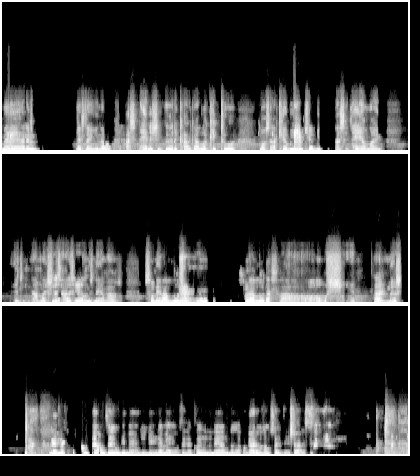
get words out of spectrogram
man, mm-hmm. next, next thing you know, I said, damn, this shit good. It kind of got a little kick to it. You know what I'm saying? I kept eating, kept eating. I said, damn, like, I'm like, shit, it's hot as hell in this damn house. So then I looked. When I looked, I said, oh, shit. I missed. that man. I'm, I'm telling you what that man just did. That man was in there cleaning the damn gun, forgot it was on safety, and shot us.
